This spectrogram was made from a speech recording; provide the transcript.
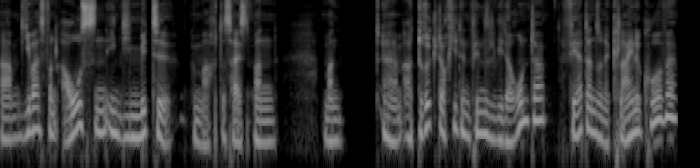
ähm, jeweils von außen in die Mitte gemacht. Das heißt, man, man ähm, drückt auch hier den Pinsel wieder runter, fährt dann so eine kleine Kurve,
